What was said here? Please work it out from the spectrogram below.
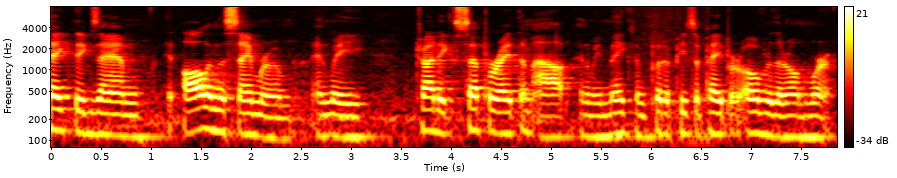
take the exam all in the same room, and we try to separate them out, and we make them put a piece of paper over their own work.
